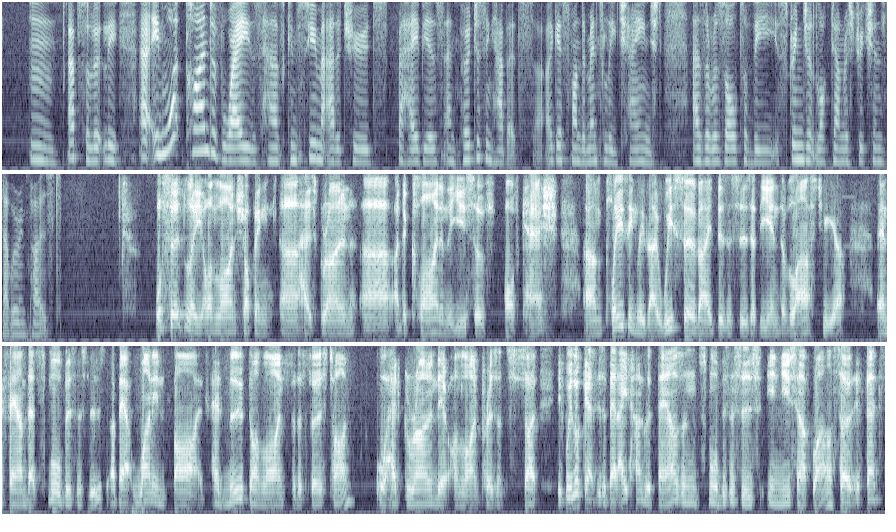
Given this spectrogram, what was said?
Mm, absolutely. Uh, in what kind of ways have consumer attitudes, behaviours, and purchasing habits, uh, I guess, fundamentally changed as a result of the stringent lockdown restrictions that were imposed? Well, certainly online shopping uh, has grown uh, a decline in the use of, of cash. Um, pleasingly, though, we surveyed businesses at the end of last year and found that small businesses, about one in five, had moved online for the first time or had grown their online presence. So if we look at, there's about 800,000 small businesses in New South Wales. So if that's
